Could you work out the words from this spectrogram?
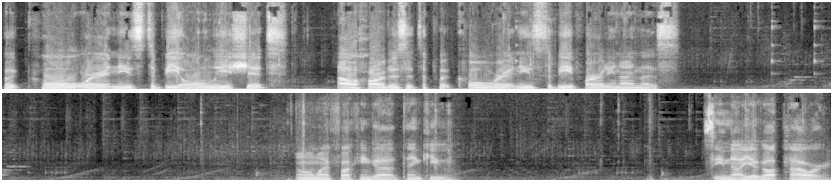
Put coal where it needs to be. Holy shit. How hard is it to put coal where it needs to be? 489 this. Oh my fucking god, thank you. See, now you got power.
